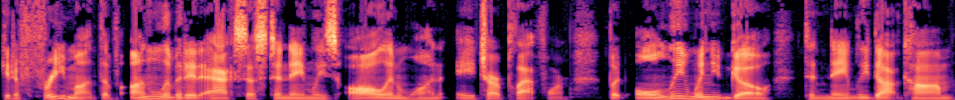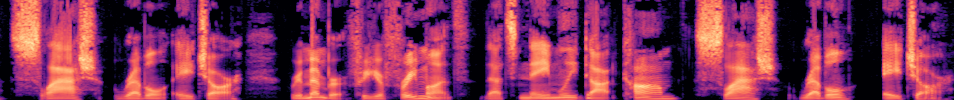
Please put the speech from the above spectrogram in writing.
get a free month of unlimited access to Namely's all-in-one HR platform, but only when you go to namely.com slash rebel HR. Remember, for your free month, that's namely.com slash rebel HR.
